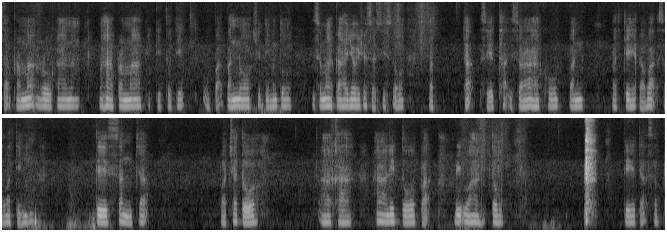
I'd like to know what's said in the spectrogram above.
สะพระมะโรกานังมหาพระมาพิติตุติ อุปปันโนชิติมันโตพิสมากายโยชสสสิโสสัทธะเสถะอิสราโคปันปัจเจกวะสวัตติโน เตสัญจะปัจฉโต อาคาหาลิโตปะริวาลิโต เตจะสเพ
